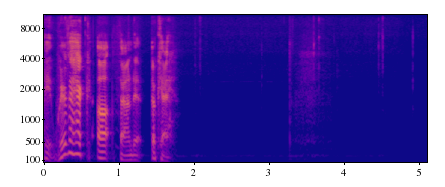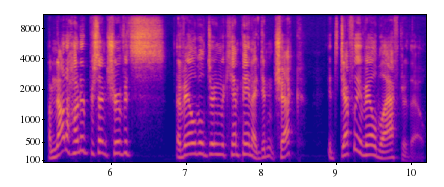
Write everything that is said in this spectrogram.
Wait, where the heck? Oh, found it. Okay. I'm not 100% sure if it's available during the campaign. I didn't check. It's definitely available after, though.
